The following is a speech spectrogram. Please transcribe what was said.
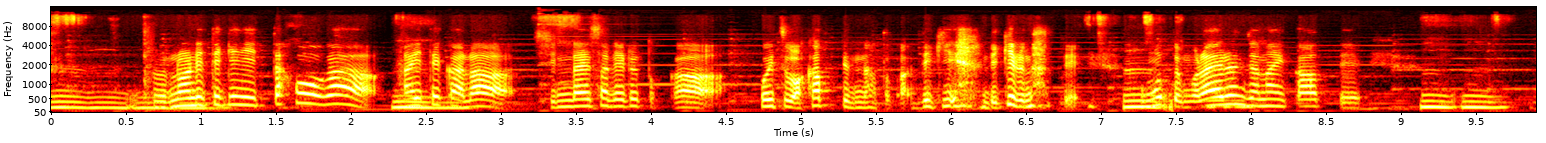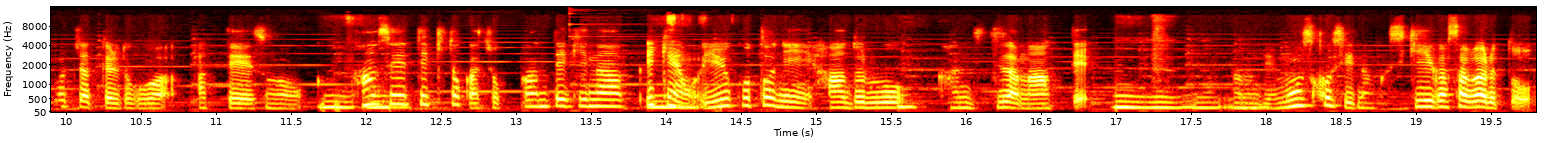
うんうんうん論理的に言った方がうん。相手から信頼されるとか、こいつ分かってんなとかでき できるなって思ってもらえるんじゃないかって思っちゃってるところがあってその感性的とか直感的な意見を言うことにハードルを感じてたなって、なのでもう少しなんか敷居が下がると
